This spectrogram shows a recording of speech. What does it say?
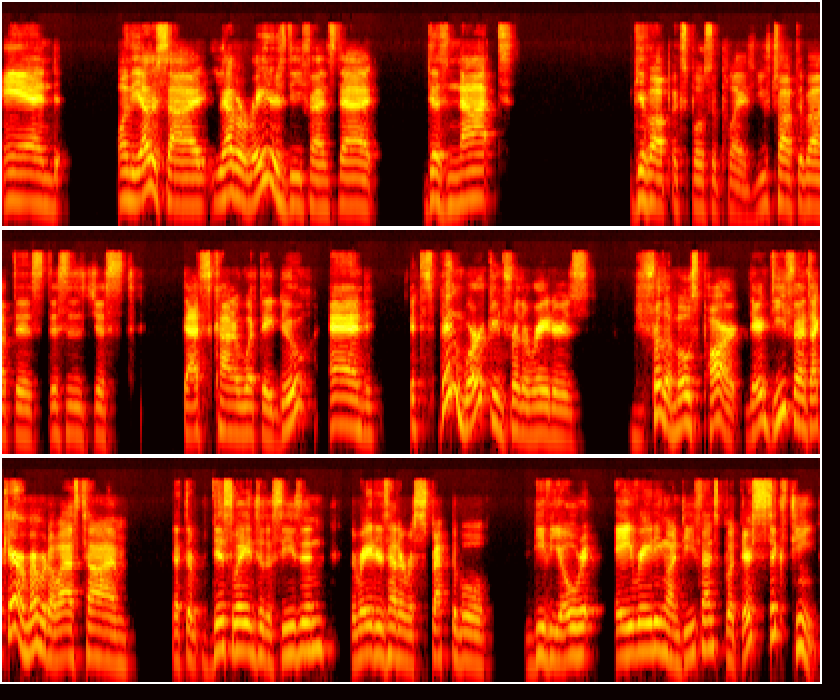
And on the other side, you have a Raiders defense that does not give up explosive plays. You've talked about this. This is just that's kind of what they do. And it's been working for the Raiders for the most part. Their defense, I can't remember the last time that the this late into the season, the Raiders had a respectable DVOA rating on defense, but they're 16th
